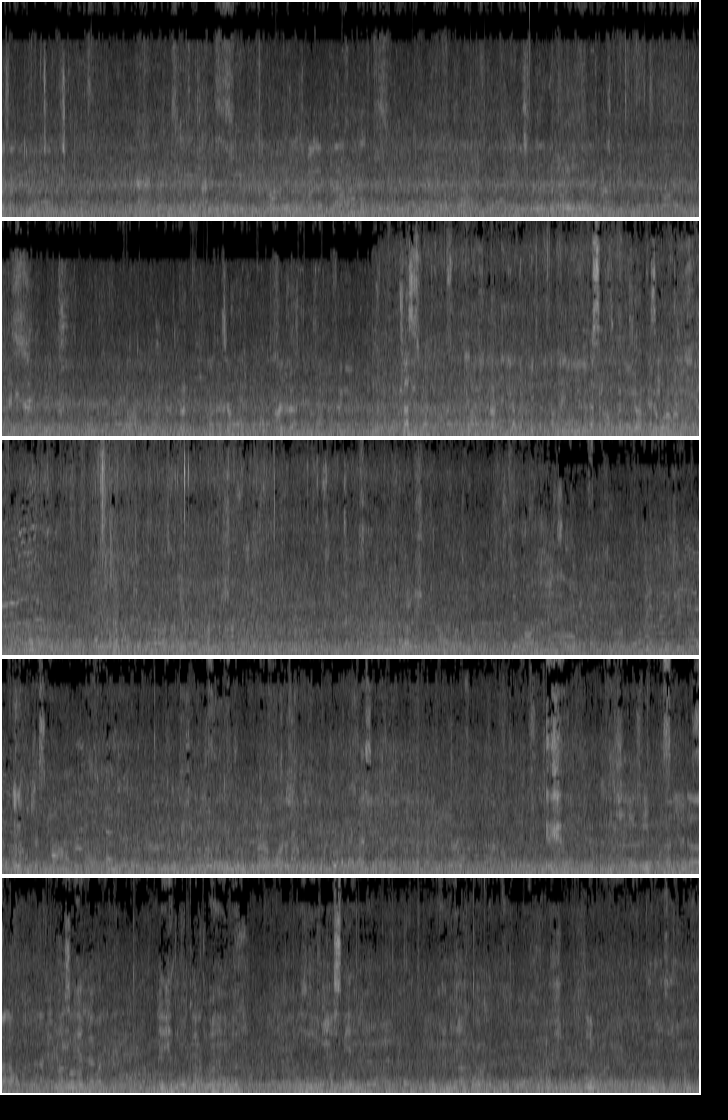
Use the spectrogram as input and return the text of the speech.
mesela bütün içerikler çıkıyor. Classes var. Gracias. أنا كنت. الله عليه توكلت وهو حسبي الله توكلت ربنا ظلمنا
